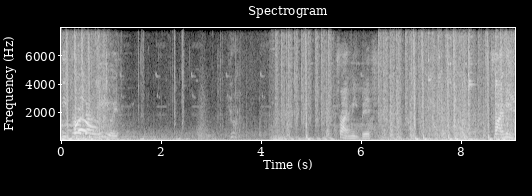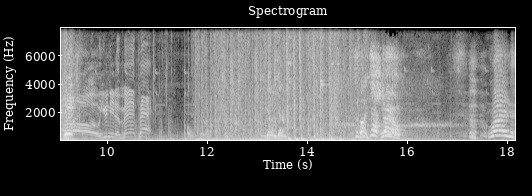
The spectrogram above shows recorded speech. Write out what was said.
he threw it down immediately. Try me, bitch. Try me, bitch. You need a man pack. Oh shit. Get him, get him. Sit the fuck shit. down. Run!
